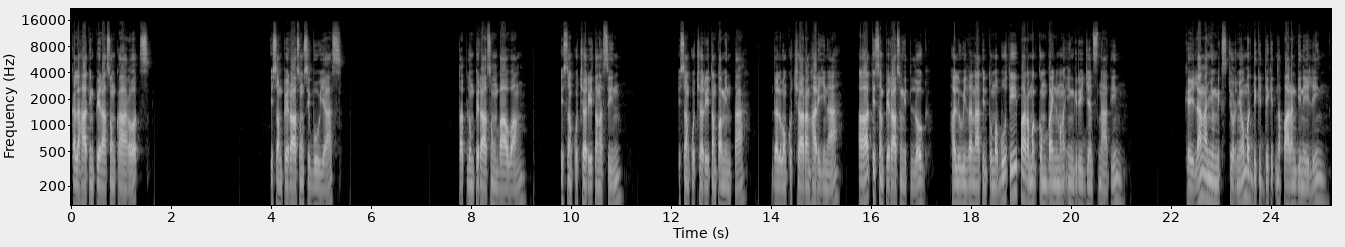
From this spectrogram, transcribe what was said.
Kalahating pirasong carrots. Isang pirasong sibuyas. Tatlong pirasong bawang. Isang kutsaritang asin. Isang kutsaritang paminta dalawang kutsarang harina, at isang pirasong itlog. Haluin lang natin ito para mag-combine ng mga ingredients natin. Kailangan yung mixture nyo magdikit-dikit na parang giniling.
